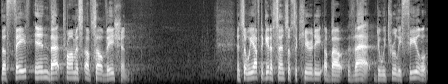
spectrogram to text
The faith in that promise of salvation. And so we have to get a sense of security about that. Do we truly feel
